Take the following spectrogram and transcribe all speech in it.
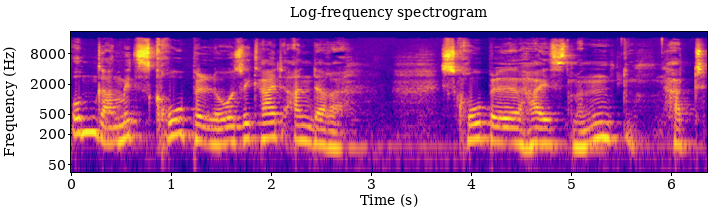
Umgang mit Skrupellosigkeit anderer. Skrupel heißt, man hat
